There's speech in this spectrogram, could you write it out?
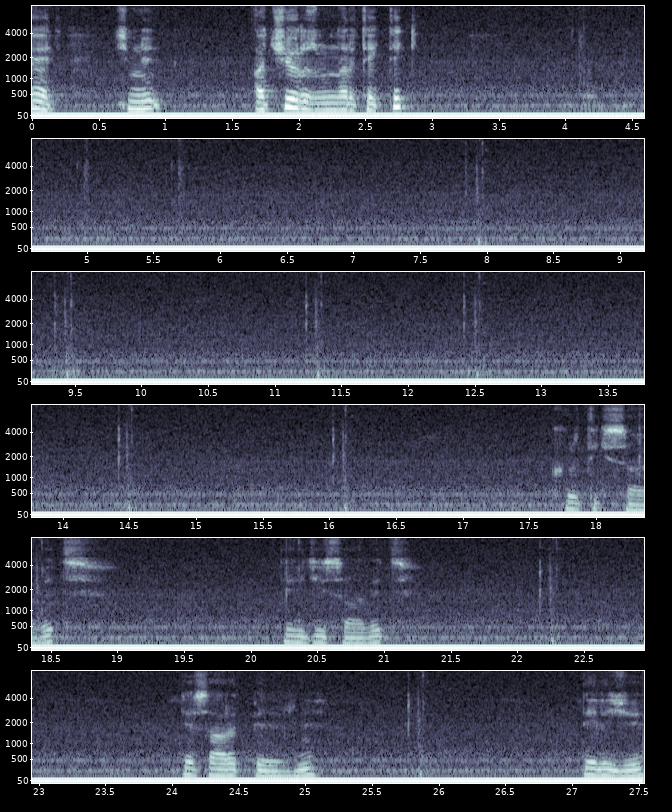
Evet. Şimdi açıyoruz bunları tek tek. Kritik isabet. Delici isabet. Cesaret belirini. Delici.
